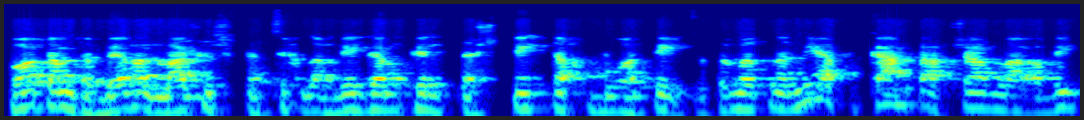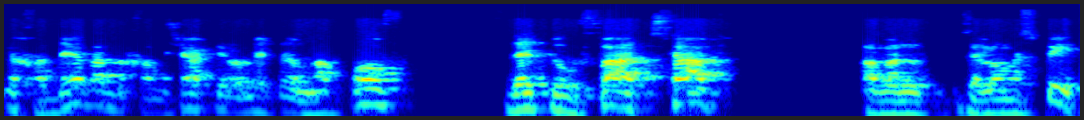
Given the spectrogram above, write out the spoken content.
פה אתה מדבר על משהו שאתה צריך להביא גם כן תשתית תחבורתית. זאת אומרת, נניח הקמת עכשיו מערבית לחדרה בחמישה קילומטר מהחוף, שדה תעופה צף, אבל זה לא מספיק.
